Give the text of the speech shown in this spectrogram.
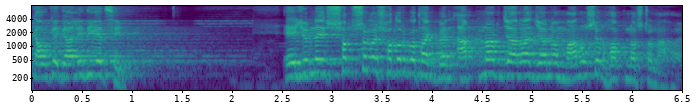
কাউকে গালি দিয়েছি। এই জন্য সবসময় সতর্ক থাকবেন, আপনার যারা যেন মানুষের হক নষ্ট না হয়।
